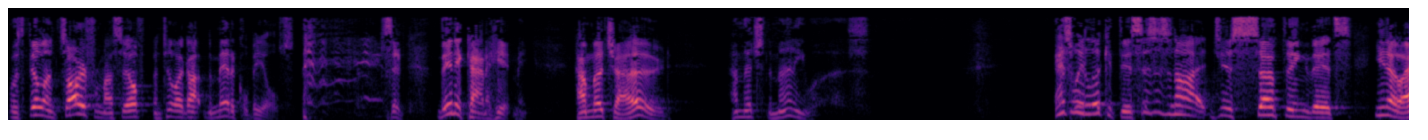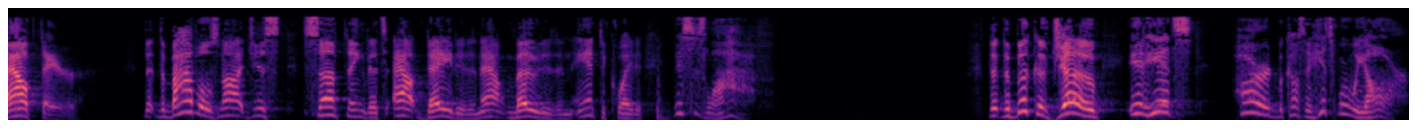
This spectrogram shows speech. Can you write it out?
with feeling sorry for myself until I got the medical bills. he said, then it kind of hit me how much I owed, how much the money was. As we look at this, this is not just something that's, you know, out there. The, the Bible's not just something that's outdated and outmoded and antiquated. This is life. The, the book of Job, it hits hard because it hits where we are.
